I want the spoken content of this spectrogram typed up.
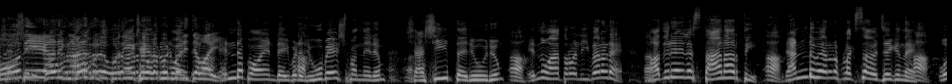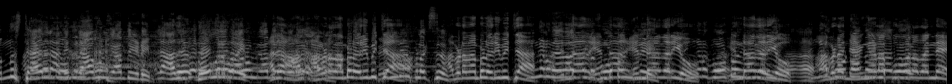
മോദിയാണ്. കാണുന്നത് പ്രതീക്ഷയുടെ എന്റെ പോയിന്റ് ഇവിടെ രൂപേഷ് പന്തിനും ശശി തരൂരും എന്ന് മാത്രമല്ല ഇവരുടെ മധുരയിലെ സ്ഥാനാർത്ഥി രണ്ടുപേരുടെ ഫ്ലക്സാ വെച്ചേക്കുന്നത് ഒന്ന് സ്റ്റാലിനും ഒന്ന് രാഹുൽ ഗാന്ധിയുടെയും. ഗാന്ധിയുടെ അവിടെ നമ്മൾ ഒരുമിച്ച. അവിടെ നമ്മൾ ഒരുമിച്ച? എന്താണെന്നറിയോ എന്താണെന്നറിയോ അവിടെ ഞങ്ങളെ പോലെ തന്നെ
